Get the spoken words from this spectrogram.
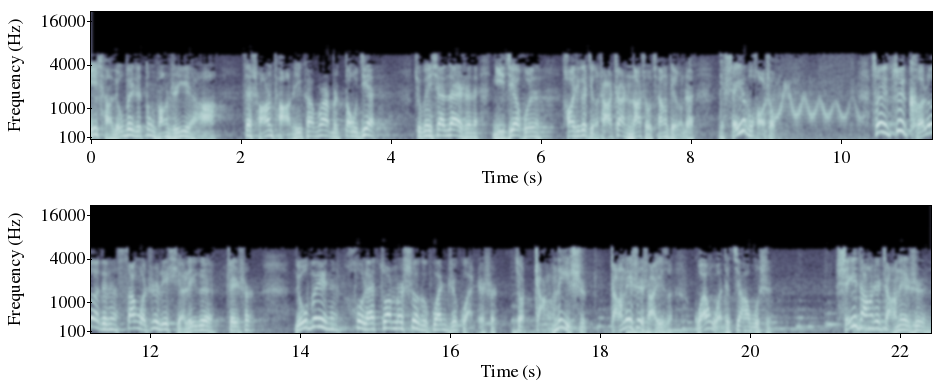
你想刘备这洞房之夜啊，在床上躺着，一看外边刀剑。就跟现在似的，你结婚，好几个警察站着拿手枪顶着，你谁也不好受。所以最可乐的呢，《三国志》里写了一个真事儿。刘备呢，后来专门设个官职管这事儿，叫掌内侍。掌内侍啥意思？管我的家务事。谁当这掌内侍呢？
